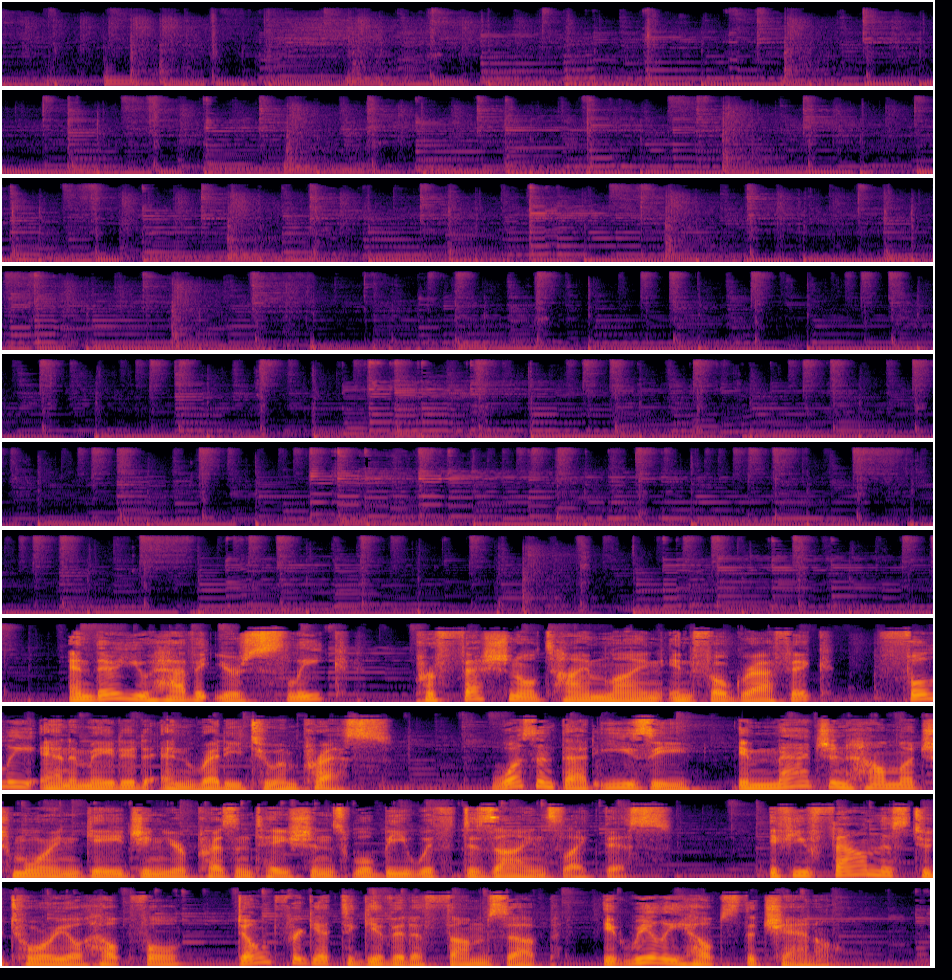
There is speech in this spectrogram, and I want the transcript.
And there you have it your sleek, professional timeline infographic, fully animated and ready to impress. Wasn't that easy? Imagine how much more engaging your presentations will be with designs like this. If you found this tutorial helpful, don't forget to give it a thumbs up, it really helps the channel.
